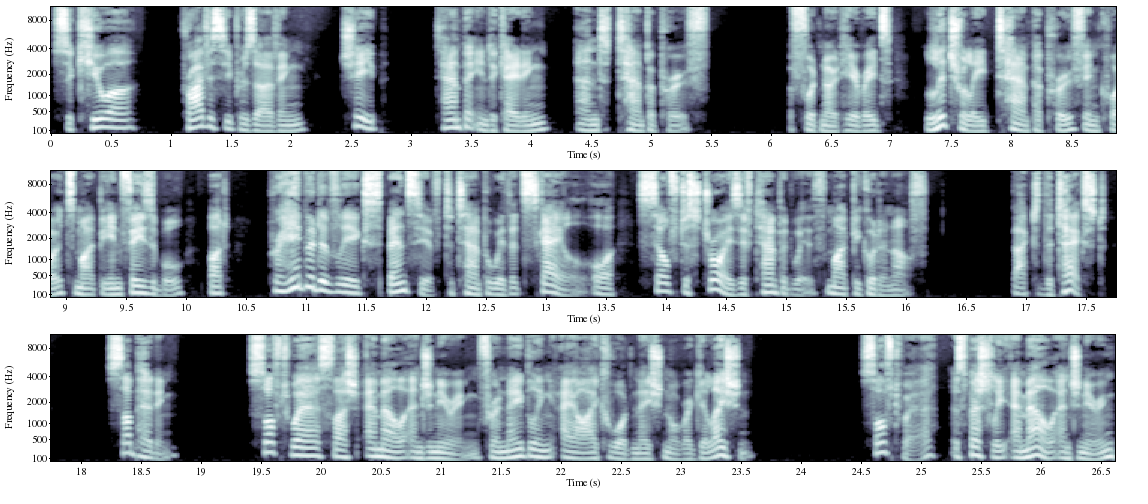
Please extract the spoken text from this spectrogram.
secure, privacy preserving, cheap, tamper indicating, and tamper proof. A footnote here reads literally tamper proof in quotes might be infeasible, but prohibitively expensive to tamper with at scale or self destroys if tampered with might be good enough. Back to the text. Subheading Software slash ML engineering for enabling AI coordination or regulation. Software, especially ML engineering,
